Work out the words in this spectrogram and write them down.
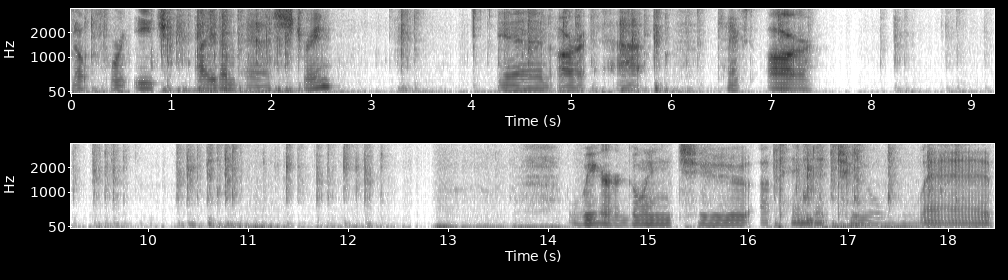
note for each item as string in our text R. We are going to append it to web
